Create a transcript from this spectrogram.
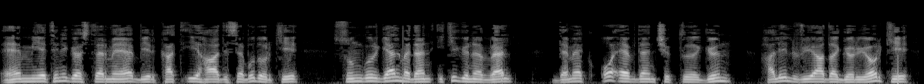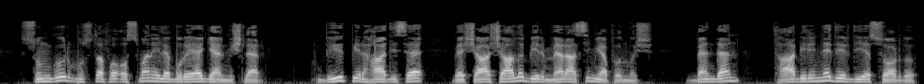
ehemmiyetini göstermeye bir kat'î hadise budur ki Sungur gelmeden iki gün evvel demek o evden çıktığı gün Halil rüyada görüyor ki Sungur Mustafa Osman ile buraya gelmişler. Büyük bir hadise ve şaşalı bir merasim yapılmış. Benden tabiri nedir diye sordu.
